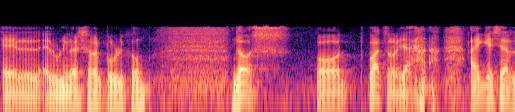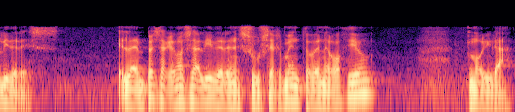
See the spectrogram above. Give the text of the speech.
el, universo del público. Dos o cuatro ya, hay que ser líderes. La empresa que no sea líder en su segmento de negocio morirá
